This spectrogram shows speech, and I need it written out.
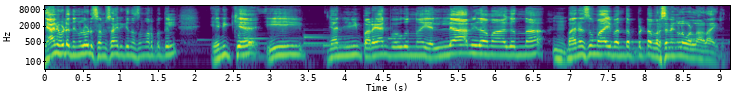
ഞാനിവിടെ നിങ്ങളോട് സംസാരിക്കുന്ന സന്ദർഭത്തിൽ എനിക്ക് ഈ ഞാൻ ഇനി പറയാൻ പോകുന്ന എല്ലാവിധമാകുന്ന മനസ്സുമായി ബന്ധപ്പെട്ട പ്രശ്നങ്ങളും ഉള്ള ആളായിരുന്നു.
